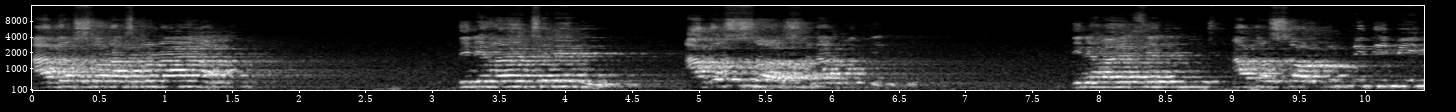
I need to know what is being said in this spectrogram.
আদর্শ রাষ্ট্রনায়ক। তিনি হয়েছিলেন আদর্শ সেনাপতি। তিনি হয়েছেন আদর্শ কূটনীতিবিদ।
